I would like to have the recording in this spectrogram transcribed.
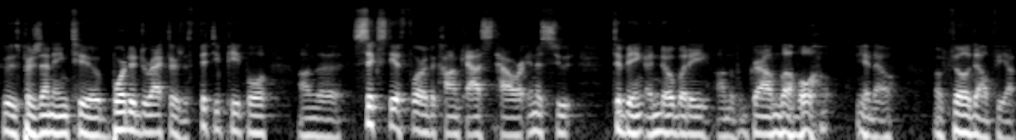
who was presenting to board of directors with 50 people on the 60th floor of the Comcast Tower in a suit to being a nobody on the ground level, you know, of Philadelphia.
